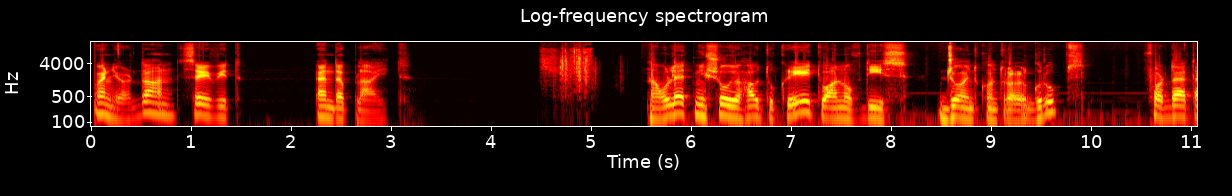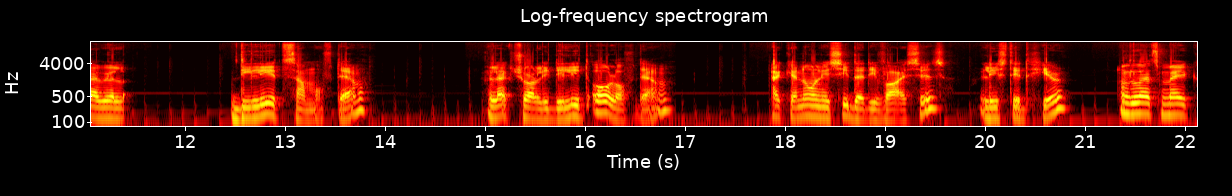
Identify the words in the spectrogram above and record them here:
When you're done, save it and apply it. Now let me show you how to create one of these joint control groups. For that I will delete some of them. I'll actually delete all of them. I can only see the devices listed here. And let's make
